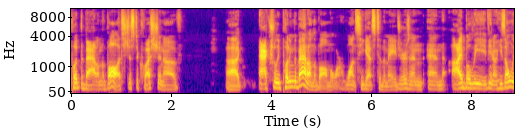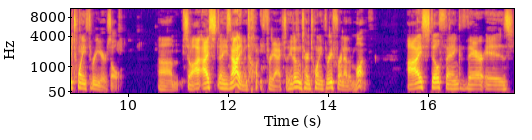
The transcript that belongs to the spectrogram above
put the bat on the ball. It's just a question of uh, actually putting the bat on the ball more once he gets to the majors. And and I believe, you know, he's only 23 years old. Um, so I, I he's not even 23 actually. He doesn't turn 23 for another month. I still think there is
